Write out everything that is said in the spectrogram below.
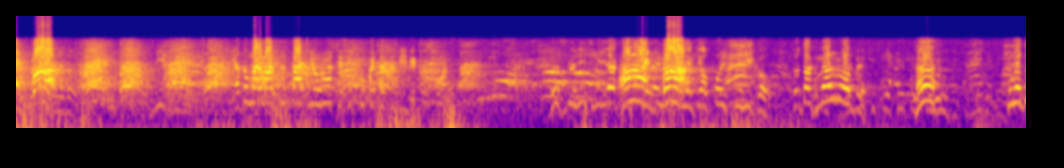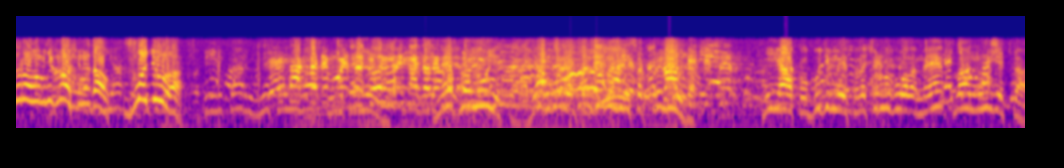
Ганьба! Я думаю, у вас достатньо грошей, щоб купити собі мікрофон. Ви скажіть мені, як Ганьба! як я в Польщу їхав, то так мер робить? Що на дорогу мені гроші не дав? Злодюга! Я і так не дивуюся, що ви приїхали. Не планується. Я говорю, це журналістах при людях. Ніякого будівництва на Чорновола не планується.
